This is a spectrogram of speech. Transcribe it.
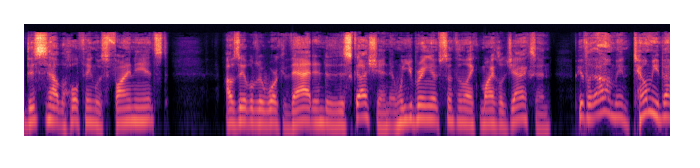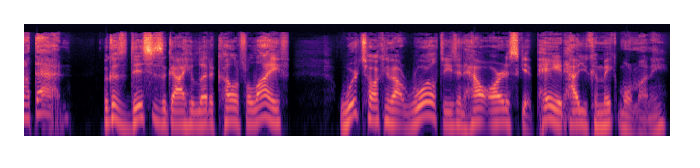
This is how the whole thing was financed. I was able to work that into the discussion. And when you bring up something like Michael Jackson, people are like, Oh, man, tell me about that. Because this is a guy who led a colorful life. We're talking about royalties and how artists get paid, how you can make more money.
